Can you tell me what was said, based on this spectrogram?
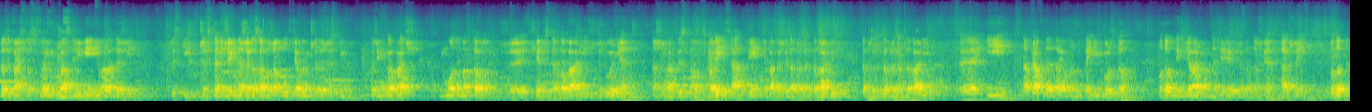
drodzy Państwo, w swoim własnym imieniu, ale też i wszystkich przedstawicieli naszego samorządu chciałbym przede wszystkim podziękować młodym aktorom, którzy dzisiaj występowali, szczególnie naszym artystom z Koryjca. Pięknie bardzo się zaprezentowali, zapre- zaprezentowali e, i naprawdę dają nam tutaj impuls do podobnych działań. Mam nadzieję, że będą się także i podobnym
